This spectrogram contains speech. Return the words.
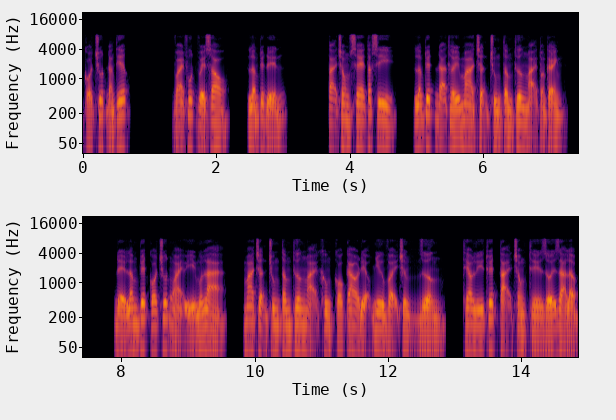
có chút đáng tiếc. Vài phút về sau, Lâm Tuyết đến. Tại trong xe taxi, Lâm Tuyết đã thấy ma trận trung tâm thương mại toàn cảnh. Để Lâm Tuyết có chút ngoài ý muốn là, ma trận trung tâm thương mại không có cao điệu như vậy Trương Dương, theo lý thuyết tại trong thế giới giả lập,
